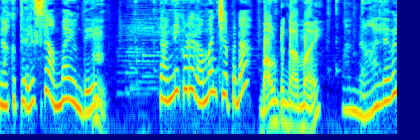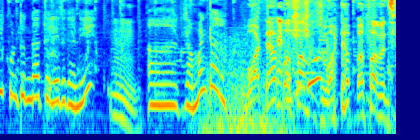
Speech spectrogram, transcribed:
నాకు తెలిసిన అమ్మాయి ఉంది. తన్ని కూడా రమ్మని చెప్పనా? బాగుంటుందా అమ్మాయి? నా లెవెల్ కుంటుందా తెలియదు గాని. రమ్మంటాను. వాట్ పర్ఫార్మెన్స్ వాట్ పర్ఫార్మెన్స్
